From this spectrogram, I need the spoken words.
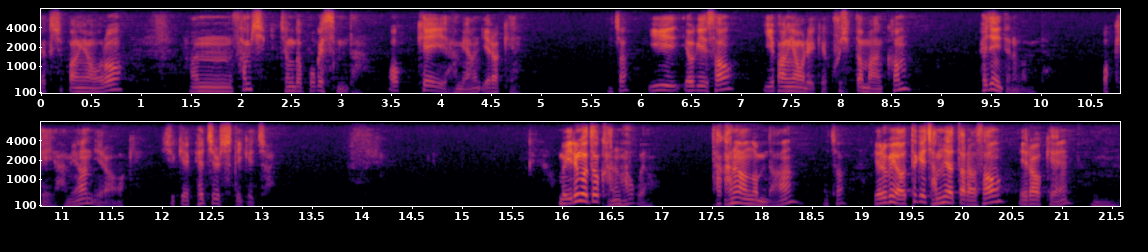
X축 방향으로 한 30 정도 보겠습니다. 오케이 하면 이렇게 그렇죠? 이 여기서 이 방향으로 이렇게 90도만큼 회전이 되는 겁니다. 오케이 하면 이렇게 쉽게 펼칠 수도 있겠죠. 뭐 이런 것도 가능하고요. 다 가능한 겁니다. 그렇죠? 여러분이 어떻게 잡냐에 따라서 이렇게 음.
